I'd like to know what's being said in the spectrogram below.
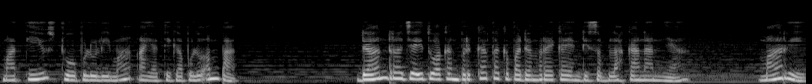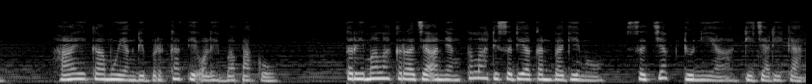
Matius 25 ayat 34. Dan raja itu akan berkata kepada mereka yang di sebelah kanannya, Mari, hai kamu yang diberkati oleh Bapakku, terimalah kerajaan yang telah disediakan bagimu sejak dunia dijadikan.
